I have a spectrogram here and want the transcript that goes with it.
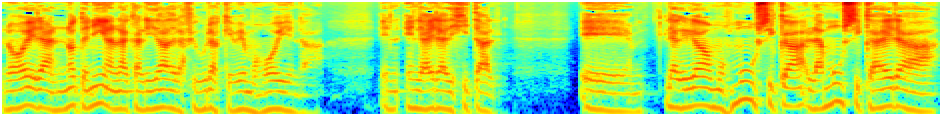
no, eran, no tenían la calidad de las figuras que vemos hoy en la, en la era digital. Eh, le agregábamos música, la música era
